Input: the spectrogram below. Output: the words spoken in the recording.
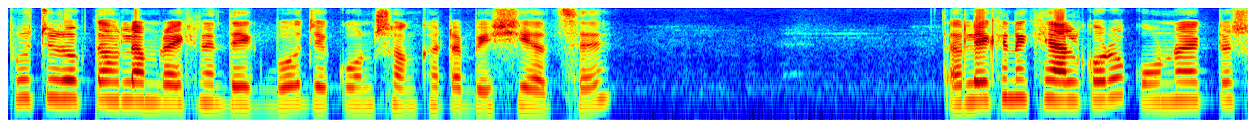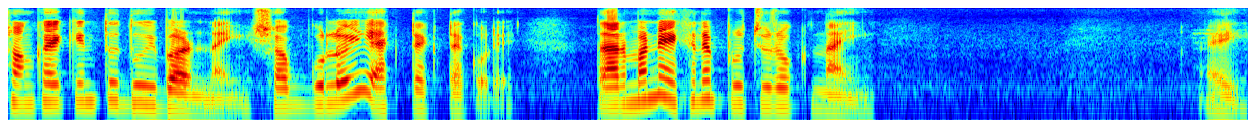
প্রচুরক তাহলে আমরা এখানে দেখব যে কোন সংখ্যাটা বেশি আছে। তাহলে এখানে খেয়াল করো, কোনো একটা সংখ্যায় কিন্তু দুইবার নাই, সবগুলোই একটা একটা করে। তার মানে এখানে প্রচুরক নাই। এই,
